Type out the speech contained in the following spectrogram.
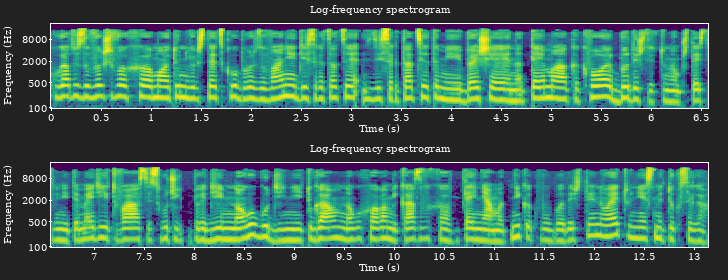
когато завършвах моето университетско образование, дисертация, дисертацията ми беше на тема какво е бъдещето на обществените медии. Това се случи преди много години. Тогава много хора ми казваха, те нямат никакво бъдеще, но ето, ние сме тук сега.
